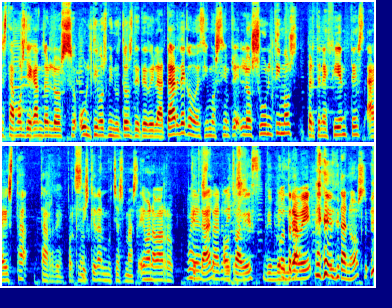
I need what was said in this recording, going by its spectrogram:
Estamos llegando en los últimos minutos de Te doy la tarde, como decimos siempre, los últimos pertenecientes a esta tarde, porque nos quedan muchas más. Eva Navarro, ¿qué Buenas tal? tardes. Otra vez, bienvenida. Otra vez. Cuéntanos.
